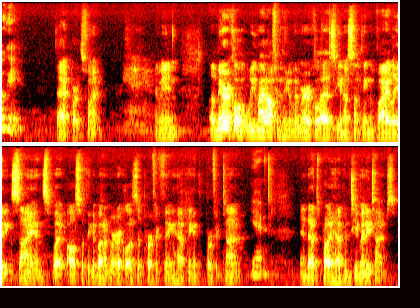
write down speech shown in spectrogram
Okay. That part's fine. I mean, a miracle we might often think of a miracle as you know something violating science, but also think about a miracle as a perfect thing happening at the perfect time. Yeah. and that's probably happened to you many times.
